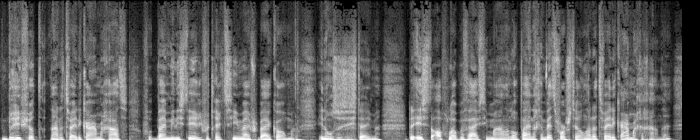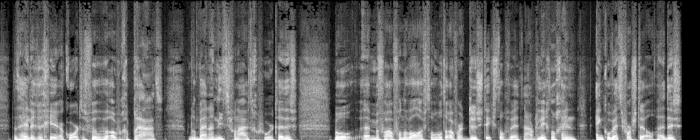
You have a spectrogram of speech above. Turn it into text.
briefje dat naar de Tweede Kamer gaat, of bij een ministerie vertrekt, zien wij voorbij komen in onze systemen. Er is de afgelopen 15 maanden nog bijna geen wetsvoorstel naar de Tweede Kamer gegaan. Hè? Dat hele regeerakkoord is veel, over gepraat, maar er bijna niets van uitgevoerd. Hè? Dus mevrouw Van der Wal heeft het over de stikstofwet. Nou, er ligt nog geen enkel wetsvoorstel. Hè? Dus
